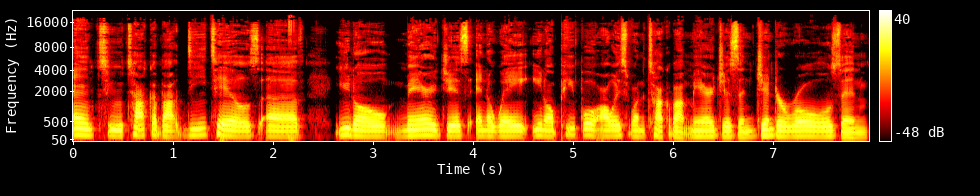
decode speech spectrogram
and to talk about details of, you know, marriages in a way, you know, people always want to talk about marriages and gender roles and,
